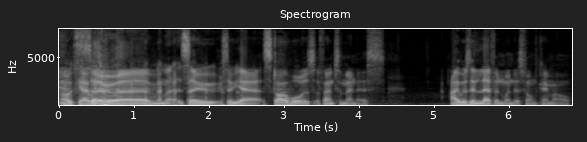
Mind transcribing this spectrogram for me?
Okay, So um, so so yeah, Star Wars: A Phantom Menace. I was 11 when this film came out.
